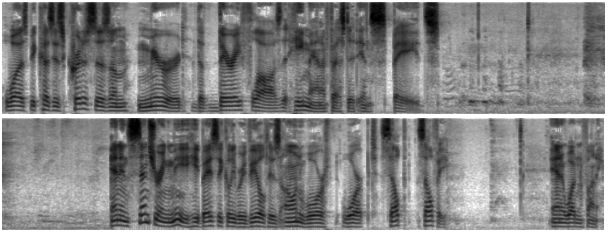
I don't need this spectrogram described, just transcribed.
was because his criticism mirrored the very flaws that he manifested in spades. And in censuring me, he basically revealed his own warped, warped self, selfie. and it wasn't funny.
